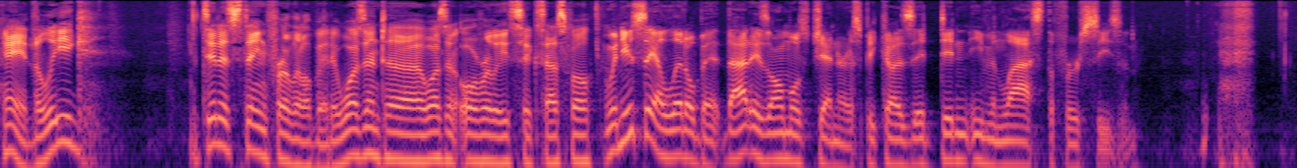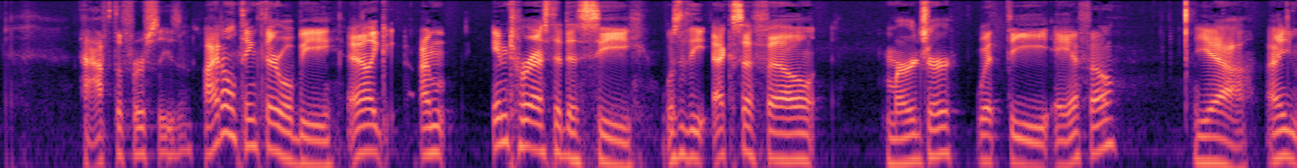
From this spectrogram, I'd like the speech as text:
hey, the league did its thing for a little bit. It wasn't uh, wasn't overly successful. When you say a little bit, that is almost generous because it didn't even last the first season. Half the first season. I don't think there will be. And like I'm interested to see was it the XFL merger? with the AFL. Yeah. I'm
